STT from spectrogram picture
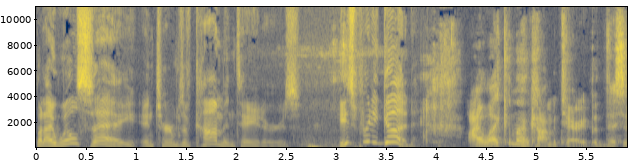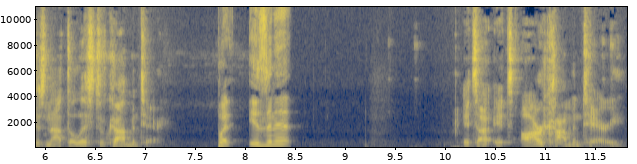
But I will say, in terms of commentators, he's pretty good. I like him on commentary, but this is not the list of commentary. But isn't it? It's a, it's our commentary.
